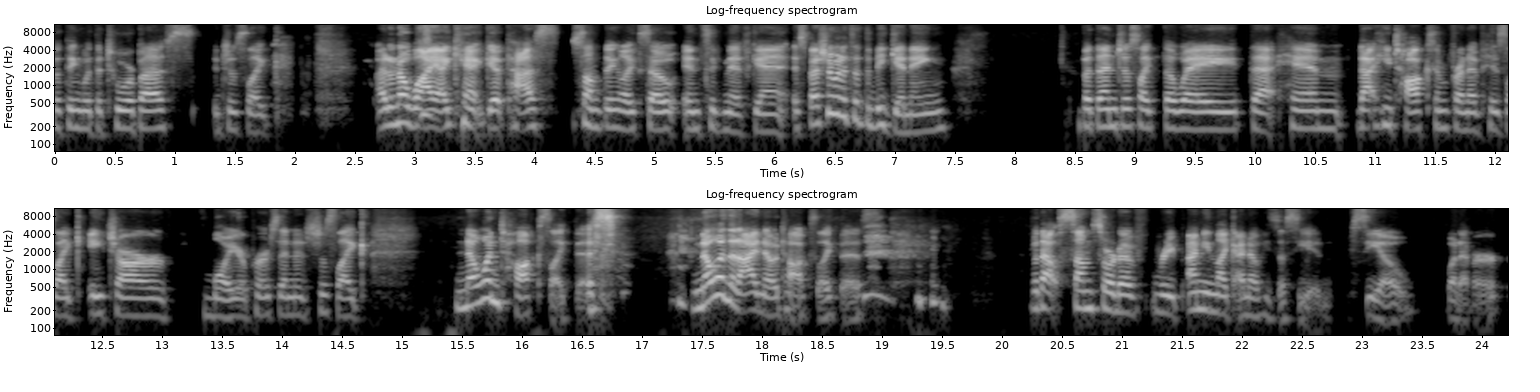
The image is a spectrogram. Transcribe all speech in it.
the thing with the tour bus it just like i don't know why i can't get past something like so insignificant especially when it's at the beginning. But then just like the way that him that he talks in front of his like hr lawyer person it's just like no one talks like this. No one that i know talks like this without some sort of re- i mean like i know he's a C- co whatever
